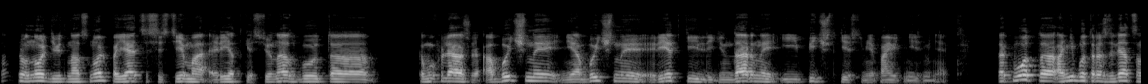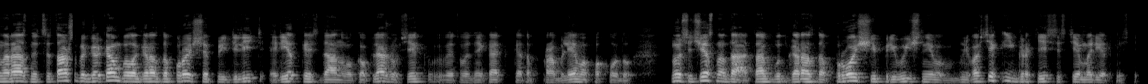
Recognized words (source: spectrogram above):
Также в 0.19.0 появится система редкости. У нас будут э, камуфляжи обычные, необычные, редкие, легендарные и эпические, если мне память не изменяет. Так вот, э, они будут разделяться на разные цвета, чтобы игрокам было гораздо проще определить редкость данного камуфляжа. У всех это возникает какая-то проблема по ходу. Но, если честно, да, так будет гораздо проще, привычнее. Во всех играх есть система редкости.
